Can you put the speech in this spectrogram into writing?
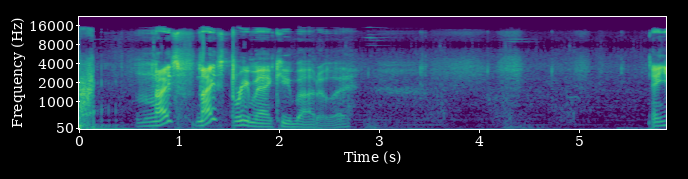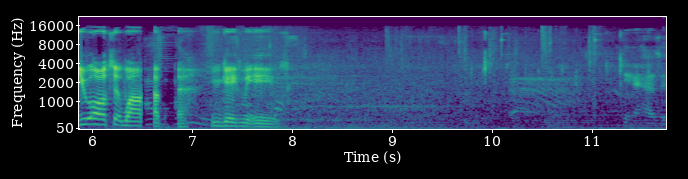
five. Nice, nice three man cube by the way. And you altered while I'm out there. You gave me A's. Tina has a.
